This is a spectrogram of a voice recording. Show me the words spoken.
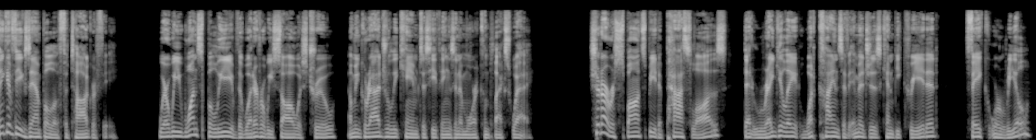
Think of the example of photography, where we once believed that whatever we saw was true, and we gradually came to see things in a more complex way. Should our response be to pass laws that regulate what kinds of images can be created, fake or real?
